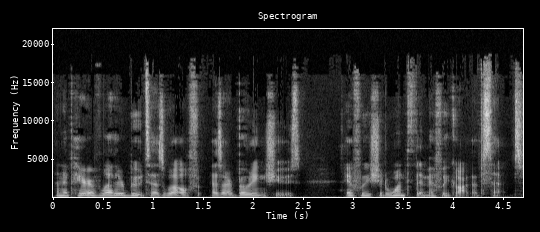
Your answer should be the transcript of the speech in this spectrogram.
and a pair of leather boots as well as our boating shoes, if we should want them if we got upset.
